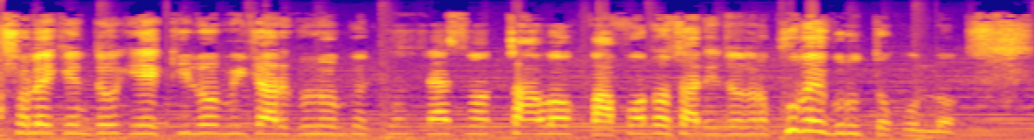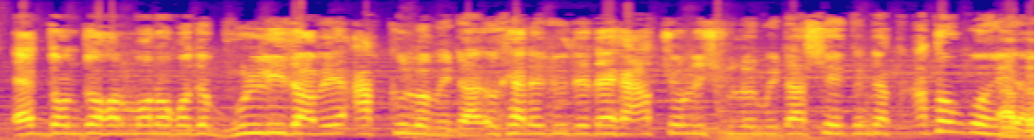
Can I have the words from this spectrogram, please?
আসলে কিন্তু এই কিলোমিটারগুলো চালক বা পথচারীর জন্য খুবই গুরুত্বপূর্ণ একজন যখন মনে করছে ভুললি যাবে আট কিলোমিটার ওখানে যদি দেখে আটচল্লিশ কিলোমিটার সে কিন্তু আতঙ্ক হয়ে যাবে।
